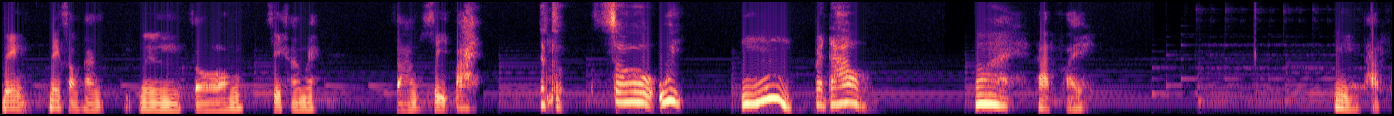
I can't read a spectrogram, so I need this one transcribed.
เด้งเด้งสองครั้งหนึ่งสองสี่ครั้งไหมสามสี่ไปโซอุ้ย อืมแปดดาวเฮ้ยถาดไฟนี่ถาดไฟ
